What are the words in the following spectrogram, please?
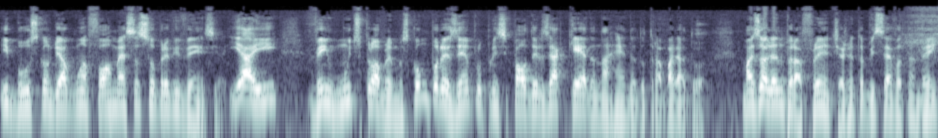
e buscam de alguma forma essa sobrevivência. E aí vem muitos problemas, como por exemplo, o principal deles é a queda na renda do trabalhador. Mas olhando para frente, a gente observa também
